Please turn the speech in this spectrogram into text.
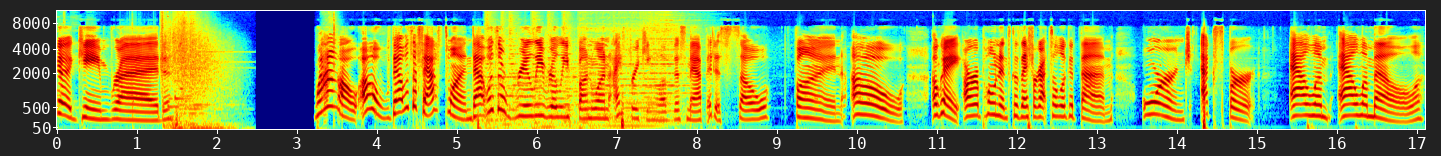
Good game, Red. Wow. Oh, that was a fast one. That was a really, really fun one. I freaking love this map. It is so fun. Oh, okay. Our opponents, because I forgot to look at them. Orange, Expert, Alam Alamel,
